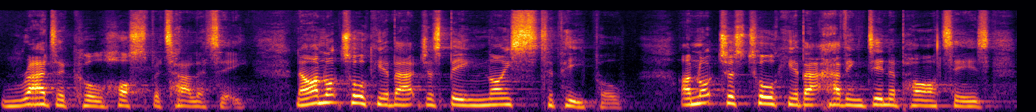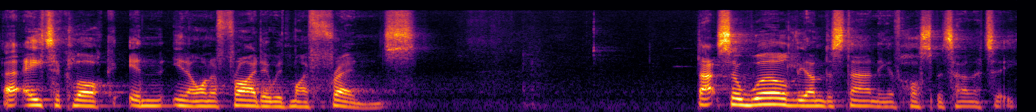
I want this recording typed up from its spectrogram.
radical hospitality. Now, I'm not talking about just being nice to people. I'm not just talking about having dinner parties at eight o'clock in, you know, on a Friday with my friends. That's a worldly understanding of hospitality.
